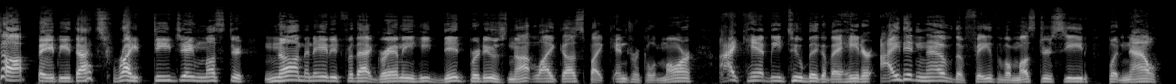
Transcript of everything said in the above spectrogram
top, baby. That's right, DJ Mustard nominated for that Grammy. He did produce Not Like Us by Kendrick Lamar. I can't be too big of a hater. I didn't have the faith of a mustard seed, but now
